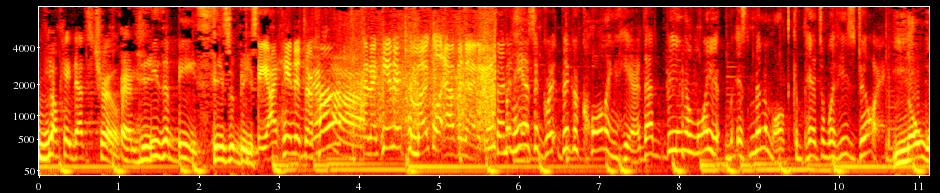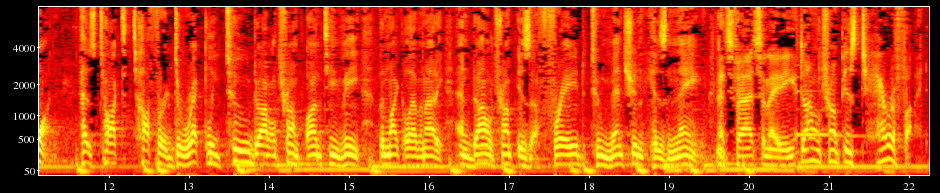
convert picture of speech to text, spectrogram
Okay, that's true. And he, he's a beast. He's a beast. I hand it to yeah. her, and I hand it to Michael Avenatti. But he has a great, bigger calling here. That being a lawyer is minimal compared to what he's doing. No one has talked tougher directly to Donald Trump on TV than Michael Avenatti. And Donald Trump is afraid to mention his name. That's fascinating. Donald Trump is terrified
